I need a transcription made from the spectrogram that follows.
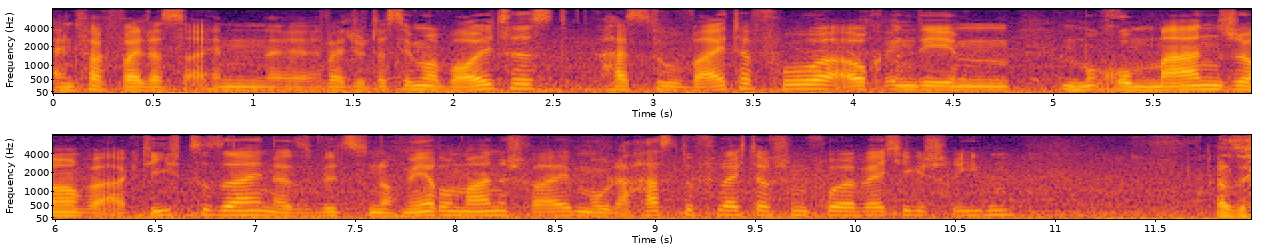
Einfach weil das ein, äh, weil du das immer wolltest. Hast du weiter vor, auch in dem Romangenre aktiv zu sein? Also willst du noch mehr Romane schreiben oder hast du vielleicht auch schon vorher welche geschrieben? Also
